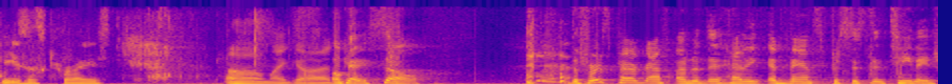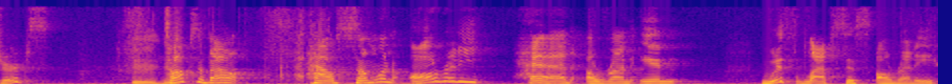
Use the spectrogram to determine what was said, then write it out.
Jesus Christ. Oh my God. Okay, so the first paragraph under the heading "Advanced Persistent Teenagers" mm-hmm. talks about how someone already had a run-in with Lapsus already,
